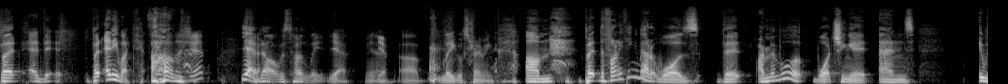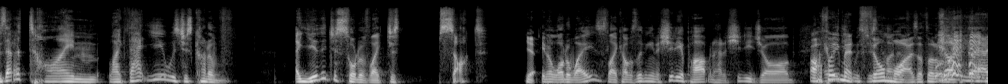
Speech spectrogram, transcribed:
but but anyway, um, legit. Yeah, no, it was totally yeah, you know, Yeah. uh, legal streaming. Um, but the funny thing about it was that I remember watching it, and it was at a time like that year was just kind of a year that just sort of like just sucked. Yeah. in a lot of ways. Like I was living in a shitty apartment, had a shitty job. Oh, I thought you meant was just kind of- film-wise. I thought it was no, like no, bad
